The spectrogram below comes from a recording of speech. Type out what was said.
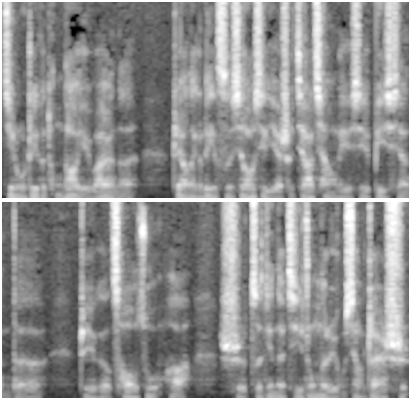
进入这个通道以外呢，这样的一个类似消息也是加强了一些避险的这个操作啊，使资金的集中的涌向债市。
